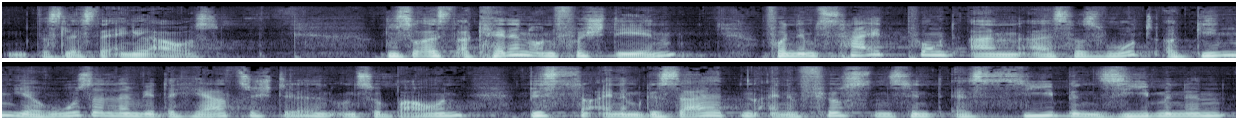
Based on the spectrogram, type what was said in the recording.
das lässt der Engel aus. Du sollst erkennen und verstehen, von dem Zeitpunkt an, als das Wort erging, Jerusalem wiederherzustellen und zu bauen, bis zu einem Gesalbten, einem Fürsten, sind es sieben Siebenen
